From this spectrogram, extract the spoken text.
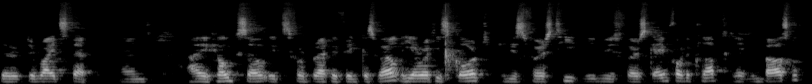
the, the right step, and I hope so. It's for Bradley Fink as well. He already scored in his first in his first game for the club uh, in Basel,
